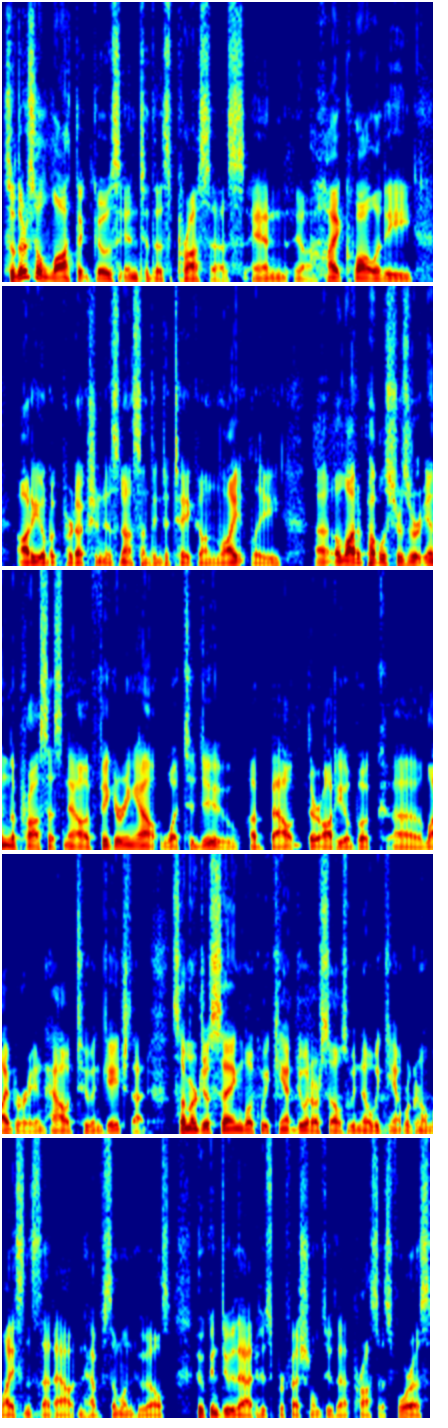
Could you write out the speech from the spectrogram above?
So there's a lot that goes into this process, and uh, high quality audiobook production is not something to take on lightly. Uh, a lot of publishers are in the process now of figuring out what to do about their audiobook uh, library and how to engage that. Some are just saying, look, we can't do it ourselves. We know we can't. We're going to license that out and have someone who else who can do that, who's professional, do that process for us.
